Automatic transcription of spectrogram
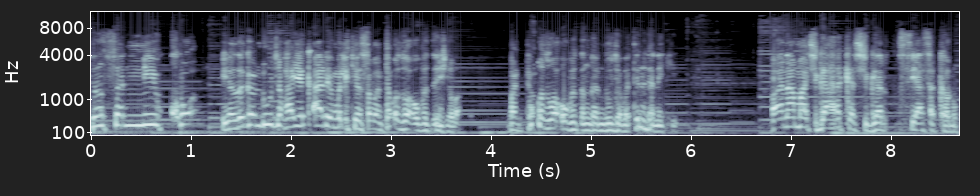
sun san ni ko yanzu ganduje har ya kare mulkin sa ban taba zuwa ofis din shi ba. Ban taba zuwa ofis din ganduje ba tunda nake. Ba na ma shiga harkar shigar siyasa Kano.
